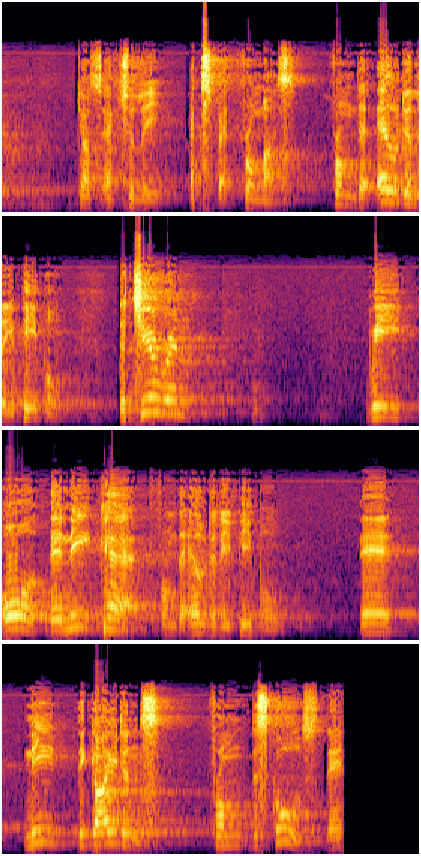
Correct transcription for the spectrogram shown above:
does actually expect from us, from the elderly people? The children, we all, they need care from the elderly people. They need the guidance from the schools. They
